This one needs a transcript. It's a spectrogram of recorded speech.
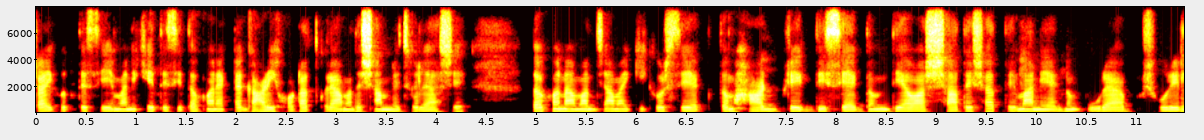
ট্রাই করতেছি মানে খেতেছি, তখন একটা গাড়ি হঠাৎ করে আমাদের সামনে চলে আসে। তখন আমার জামাই কি করছে একদম হার্ট ব্রেক দিছে। একদম দেওয়ার সাথে, সাথে মানে একদম পুরা শরীর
